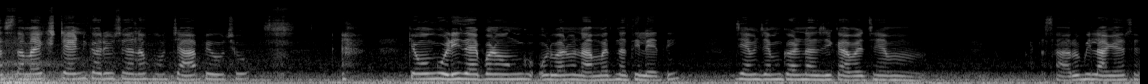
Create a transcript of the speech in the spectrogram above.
રસ્તામાં એક સ્ટેન્ડ કર્યું છે અને હું ચા પીઉં છું. કે ઊંઘ ઉડી જાય પણ ઊંઘ ઉડવાનું નામ જ નથી લેતી. જેમ જેમ ઘર નજીક આવે છે એમ સારું બી લાગે છે.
